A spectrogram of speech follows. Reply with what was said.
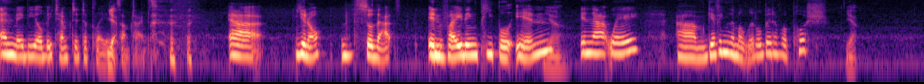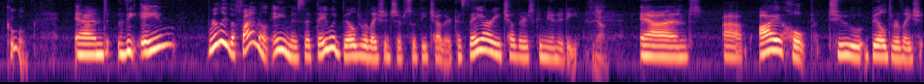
and maybe you'll be tempted to play it Yeah. sometimes. uh, you know, so that inviting people in Yeah. in that way, um, giving them a little bit of a push, yeah. Cool. And the aim, really, the final aim is that they would build relationships with each other because they are each other's community, Yeah. and uh, I hope to build relation,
